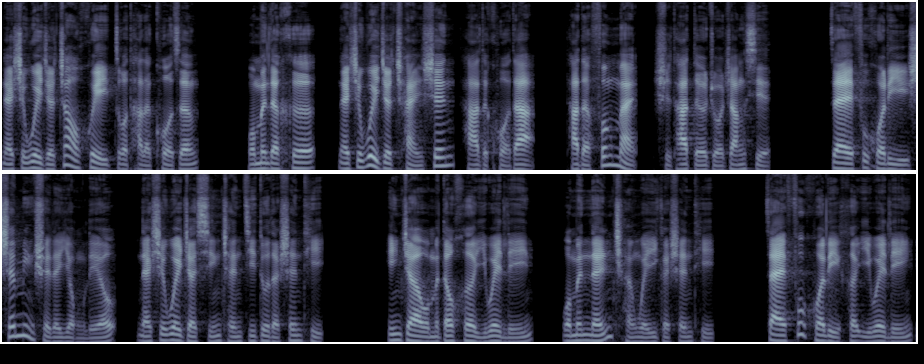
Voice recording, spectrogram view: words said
乃是为着召会做它的扩增。我们的喝。乃是为着产生它的扩大，它的丰满，使它得着彰显。在复活里，生命水的涌流，乃是为着形成基督的身体。因着我们都喝一位灵，我们能成为一个身体。在复活里喝一位灵，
